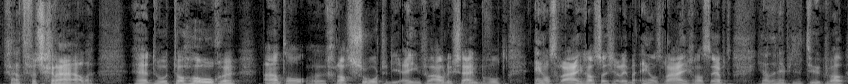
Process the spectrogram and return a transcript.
gaat verschralen. Hè, door te hoge aantal grassoorten die eenvoudig zijn, bijvoorbeeld Engels raaigras, als je alleen maar Engels raaigras hebt, ja, dan heb je natuurlijk wel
